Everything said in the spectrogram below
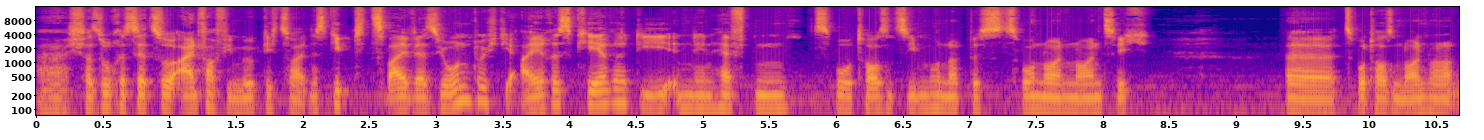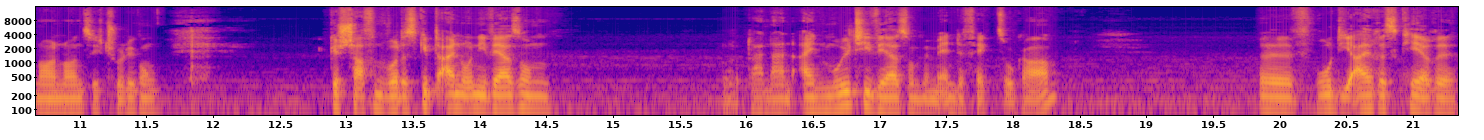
äh, ich versuche es jetzt so einfach wie möglich zu halten. Es gibt zwei Versionen durch die Iris-Kehre, die in den Heften 2700 bis 299, äh, 2999, Entschuldigung, geschaffen wurde. Es gibt ein Universum, oder nein, ein Multiversum im Endeffekt sogar, äh, wo die Iris-Kehre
